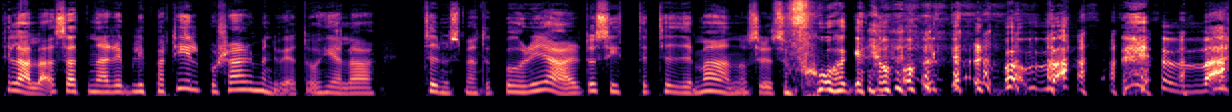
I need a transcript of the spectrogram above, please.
till alla. Så att när det blippar till på skärmen du vet, och hela Teamsmötet börjar, då sitter tio man och ser ut som fåglar och holkar. Bara, va? Va?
